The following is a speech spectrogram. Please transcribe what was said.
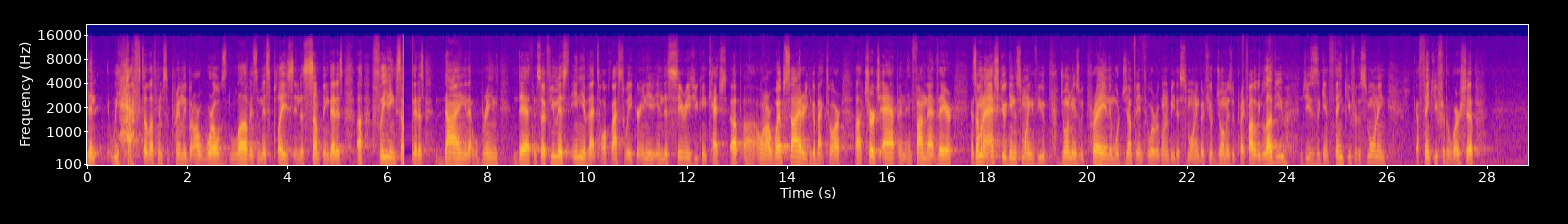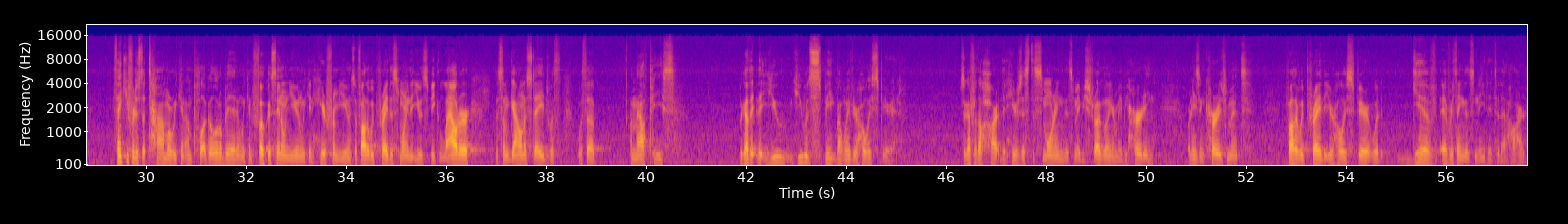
then we have to love Him supremely. But our world's love is misplaced into something that is uh, fleeting, something that is dying and that will bring death. And so, if you missed any of that talk last week or any in this series, you can catch up uh, on our website or you can go back to our uh, church app and, and find that there. And so, I'm going to ask you again this morning if you would join me as we pray, and then we'll jump into where we're going to be this morning. But if you'll join me as we pray. Father, we love you. Jesus, again, thank you for this morning. God, thank you for the worship. Thank you for just a time where we can unplug a little bit and we can focus in on you and we can hear from you. And so, Father, we pray this morning that you would speak louder than some guy on a stage with, with a, a mouthpiece. But God, that, that you, you would speak by way of your Holy Spirit. So, God, for the heart that hears this this morning that's maybe struggling or maybe hurting or needs encouragement, Father, we pray that your Holy Spirit would give everything that's needed to that heart.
